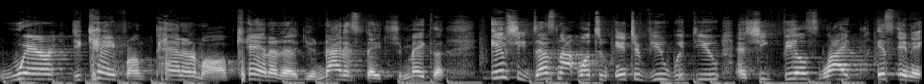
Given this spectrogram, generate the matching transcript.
where you came from Panama, Canada, United States, Jamaica. If she does not want to interview with you and she feels like it's in an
